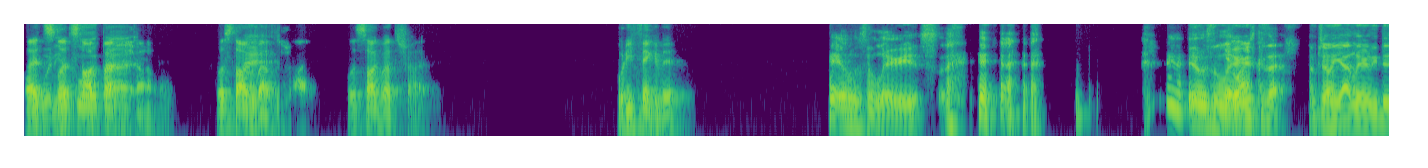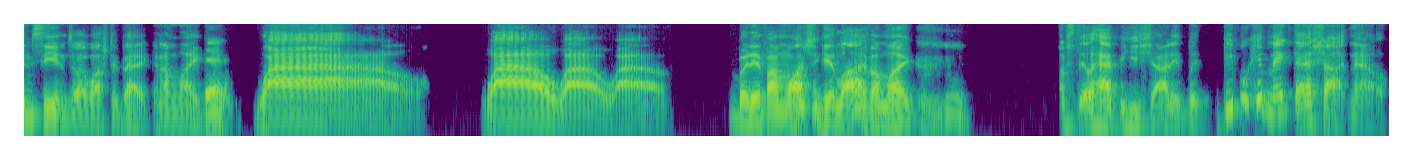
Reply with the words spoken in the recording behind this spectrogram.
Let's let's talk about that, the shot. Let's talk man. about the shot. Let's talk about the shot. What do you think of it? It was hilarious. it was hilarious because I'm telling you, I literally didn't see it until I watched it back, and I'm like, yeah. wow. Wow, wow, wow. But if I'm watching it live, I'm like, I'm still happy he shot it, but people can make that shot now.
